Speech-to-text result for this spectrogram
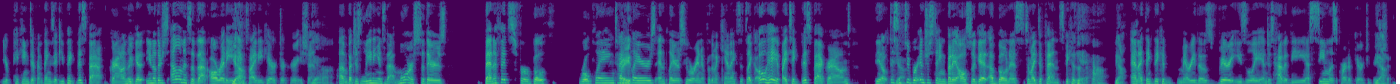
you're picking different things. If you pick this background, you get you know there's elements of that already Yeah. in 5e character creation. Yeah. Um but just leaning into that more so there's benefits for both role playing type Right. players and players who are in it for the mechanics. It's like, "Oh, hey, if I take this background, you know, this Yeah. is super interesting, but I also get a bonus to my defense because of Yeah. Yeah. and I think they could marry those very easily and just have it be a seamless part of character creation.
